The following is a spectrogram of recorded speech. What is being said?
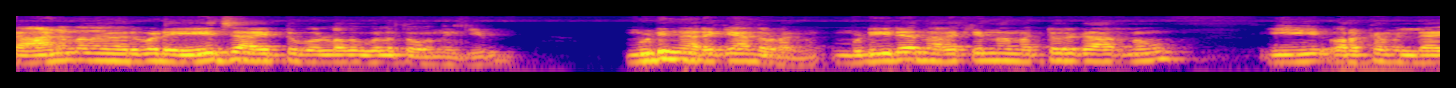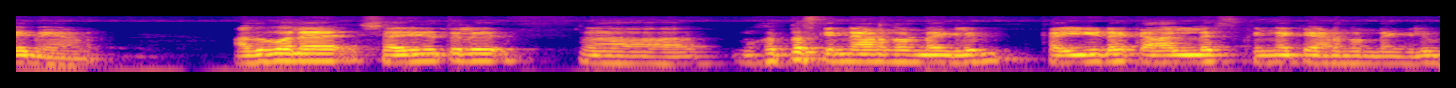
കാണുമ്പോൾ തന്നെ ഒരുപാട് ഏജ് ആയിട്ട് ഉള്ളതുപോലെ തോന്നിക്കും. മുടി നരയ്ക്കാൻ തുടങ്ങും. മുടിയിലെ നരയ്ക്കുന്ന മറ്റൊരു കാരണവും ഈ ഉറക്കമില്ലായ്മയാണ്. അതുപോലെ ശരീരത്തിൽ മുഖത്തെ സ്കിന്നാണെന്നുണ്ടെങ്കിലും കൈയുടെ കാലിലെ സ്കിന്നൊക്കെ ആണെന്നുണ്ടെങ്കിലും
